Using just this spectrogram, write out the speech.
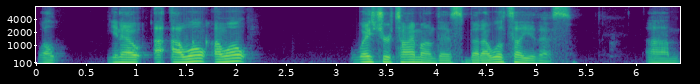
Well, you know, I, I won't I won't waste your time on this, but I will tell you this. Um,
